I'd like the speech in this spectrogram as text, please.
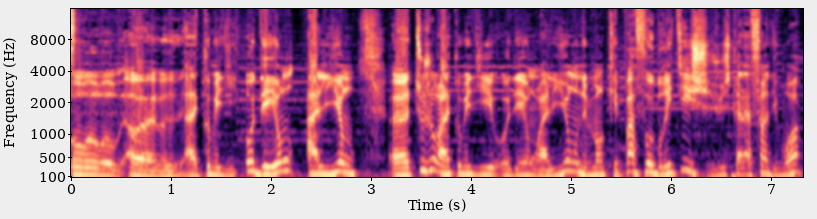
Au, euh, à la comédie Odéon à Lyon. Euh, toujours à la comédie Odéon à Lyon, ne manquez pas Faux British jusqu'à la fin du mois.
